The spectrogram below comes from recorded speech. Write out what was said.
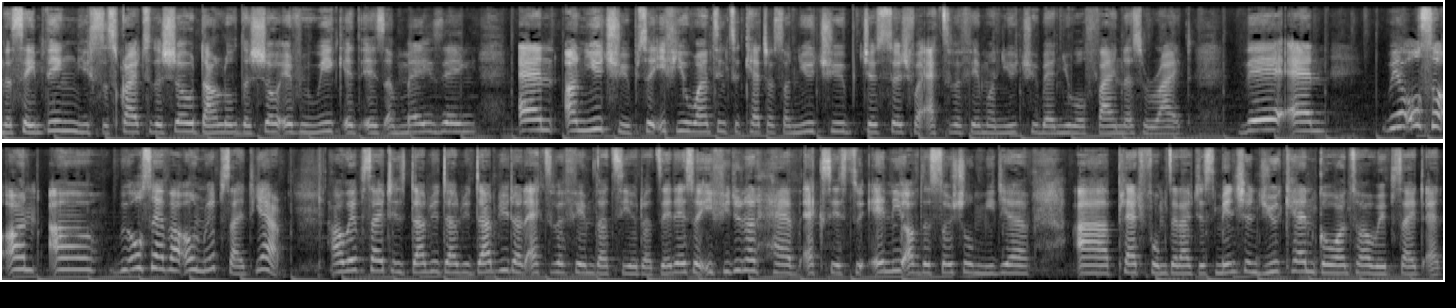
the same thing. You subscribe to the show, download the show every week. It is amazing. And on YouTube. So if you're wanting to catch us on YouTube, just search for Active FM on YouTube and you will find us right there. And we are also on our we also have our own website yeah. Our website is www.activefm.co.za so if you do not have access to any of the social media uh, platforms that i've just mentioned you can go onto our website at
